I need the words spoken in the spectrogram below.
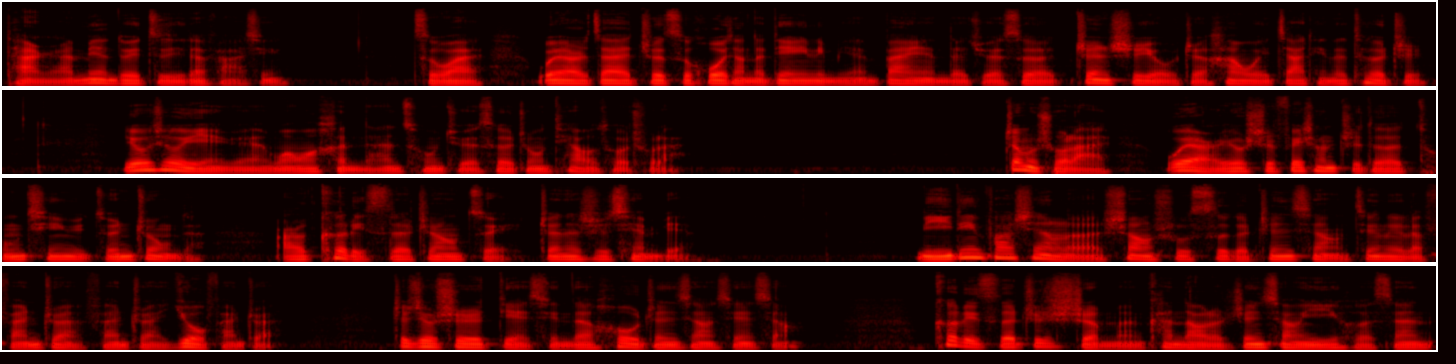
坦然面对自己的发型。此外，威尔在这次获奖的电影里面扮演的角色，正是有着捍卫家庭的特质。优秀演员往往很难从角色中跳脱出来。这么说来，威尔又是非常值得同情与尊重的，而克里斯的这张嘴真的是欠扁。你一定发现了，上述四个真相经历了反转、反转又反转，这就是典型的后真相现象。克里斯的支持者们看到了真相一和三，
